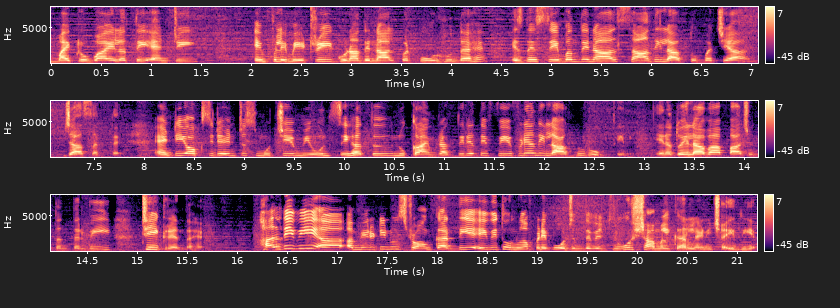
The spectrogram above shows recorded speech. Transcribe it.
ਮਾਈਕਰੋਬਾਇਲ ਅਤੇ ਐਂਟੀ ਇਨਫਲੇਮੇਟਰੀ ਗੁਣਾਂ ਦੇ ਨਾਲ ਭਰਪੂਰ ਹੁੰਦਾ ਹੈ। ਇਸ ਦੇ ਸੇਵਨ ਦੇ ਨਾਲ ਸਾਹ ਦੀ ਲਾਗ ਤੋਂ ਬਚਿਆ ਜਾ ਸਕਦਾ ਹੈ। ਐਂਟੀਆਕਸੀਡੈਂਟ ਸਮੁੱਚੀ ਇਮਿਊਨ ਸਿਹਤ ਨੂੰ ਕਾਇਮ ਰੱਖਦੇ ਨੇ ਤੇ ਫੇਫੜਿਆਂ ਦੀ ਲਾਗ ਨੂੰ ਰੋਕਦੇ ਨੇ ਇਹਨਾਂ ਤੋਂ ਇਲਾਵਾ ਪਾਚਨ ਤੰਤਰ ਵੀ ਠੀਕ ਰਹਿੰਦਾ ਹੈ। ਹਲਦੀ ਵੀ ਇਮਿਊਨਿਟੀ ਨੂੰ ਸਟਰੋਂਗ ਕਰਦੀ ਹੈ। ਇਹ ਵੀ ਤੁਹਾਨੂੰ ਆਪਣੇ ਭੋਜਨ ਦੇ ਵਿੱਚ ਜ਼ਰੂਰ ਸ਼ਾਮਲ ਕਰ ਲੈਣੀ ਚਾਹੀਦੀ ਹੈ।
